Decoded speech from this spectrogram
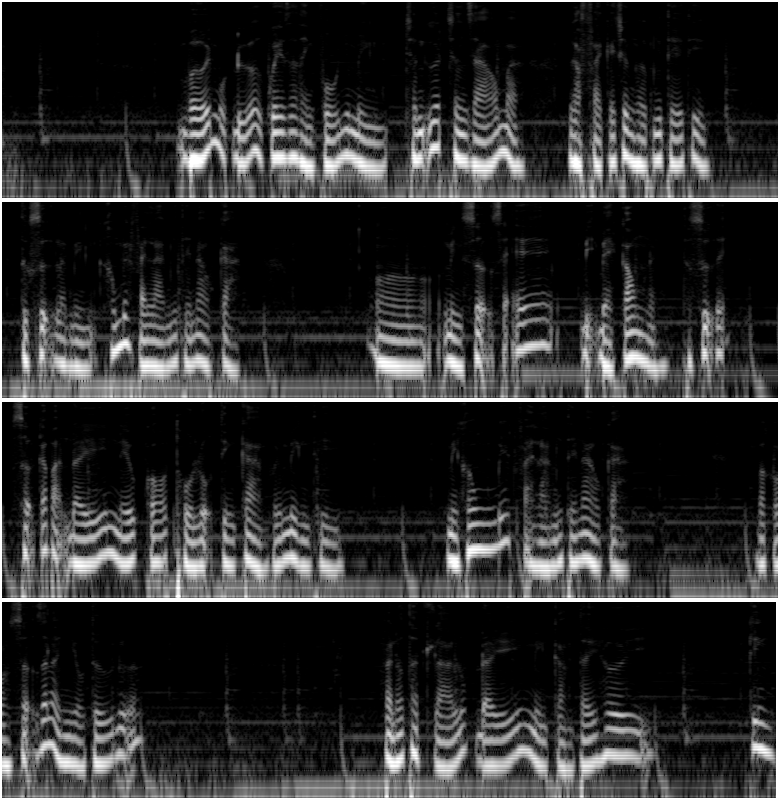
Với một đứa ở quê ra thành phố như mình chân ướt chân giáo mà gặp phải cái trường hợp như thế thì thực sự là mình không biết phải làm như thế nào cả. Ờ, mình sợ sẽ bị bẻ cong này thật sự đấy sợ các bạn đấy nếu có thổ lộ tình cảm với mình thì mình không biết phải làm như thế nào cả và còn sợ rất là nhiều thứ nữa. Phải nói thật là lúc đấy mình cảm thấy hơi kinh.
